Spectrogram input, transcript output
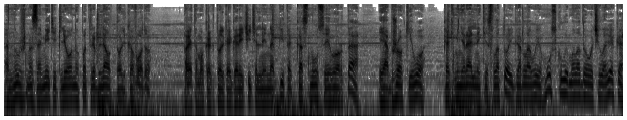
а нужно заметить, Леон употреблял только воду. Поэтому, как только горячительный напиток коснулся его рта и обжег его, как минеральной кислотой, горловые мускулы молодого человека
